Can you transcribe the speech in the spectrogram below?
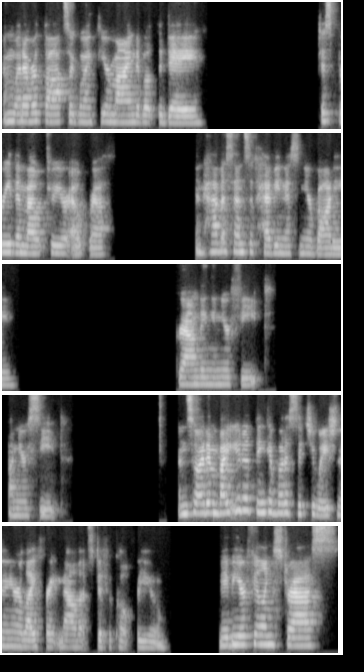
And whatever thoughts are going through your mind about the day just breathe them out through your out breath and have a sense of heaviness in your body grounding in your feet on your seat. And so I'd invite you to think about a situation in your life right now that's difficult for you. Maybe you're feeling stress,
